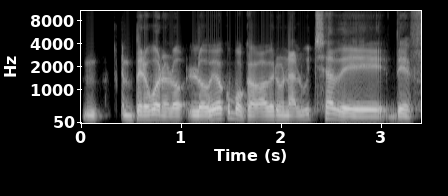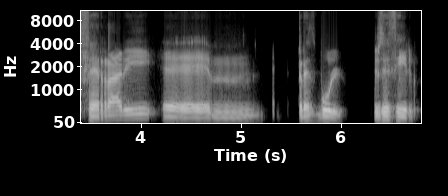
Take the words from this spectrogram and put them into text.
Mm, Pero bueno, lo, lo veo como que va a haber una lucha de, de Ferrari eh, Red Bull. Es decir,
